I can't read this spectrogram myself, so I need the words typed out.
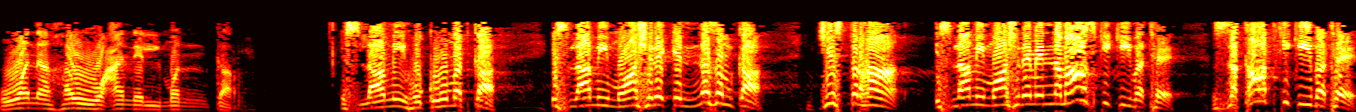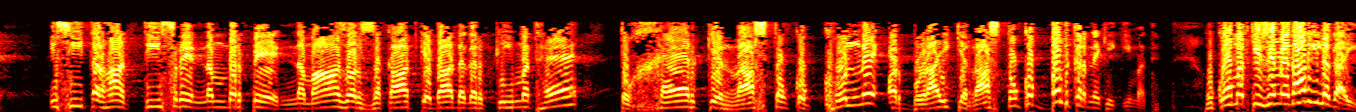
و المنکر۔ اسلامی حکومت کا، اسلامی معاشرے کے نظم کا، جس طرح اسلامی معاشرے میں نماز کی قیمت ہے، زکات کی قیمت ہے اسی طرح تیسرے نمبر پہ نماز اور زکات کے بعد اگر قیمت ہے تو خیر کے راستوں کو کھولنے اور برائی کے راستوں کو بند کرنے کی قیمت ہے۔ حکومت کی ذمہ داری لگائی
